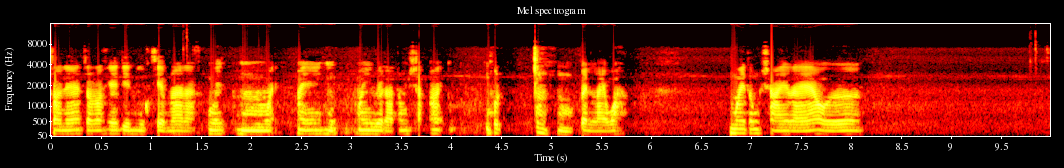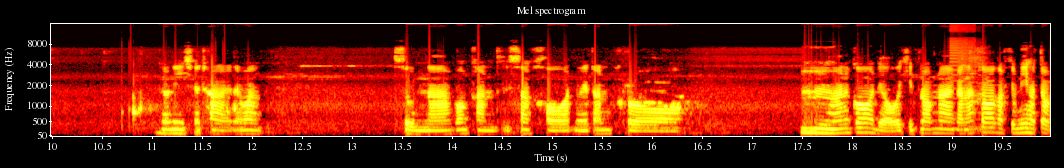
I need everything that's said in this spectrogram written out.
ตอนนี้จระเข้ดินกูเก็บได้ละไม่ไม่ไม่ไม่ไม่เวลาต้องใช้พุดอื้อหือเป็นไรวะ ไม่ต้องใช้แล้ว เออ แล้วนี่ใช้ทาอะได้บ้างสูนน้ำป้องกันซิซ่าคอร์ดเมตันครอ อืมงั้นก็เดี๋ยวไว้คลิปรอบหน้ากันนะก็คลิปนี้เขาจบ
